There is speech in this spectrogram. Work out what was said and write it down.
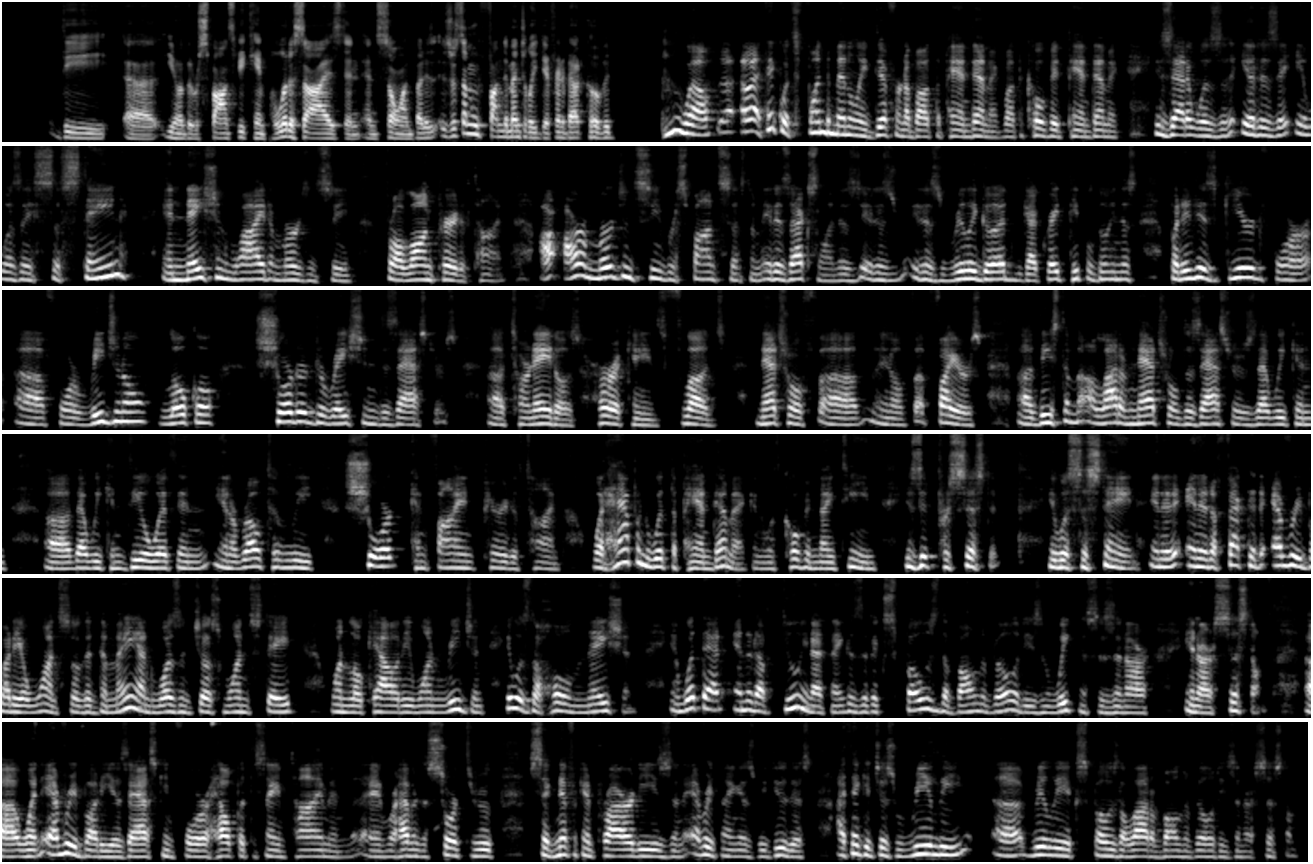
the uh, you know the response became politicized and and so on. But is, is there something fundamentally different about COVID? Well, I think what's fundamentally different about the pandemic, about the COVID pandemic, is that it was it is a, it was a sustained and nationwide emergency for a long period of time. Our, our, emergency response system, it is excellent. It is, it is it is really good. We've got great people doing this, but it is geared for uh, for regional, local, shorter duration disasters, uh, tornadoes, hurricanes, floods, natural uh, you know fires uh, these a lot of natural disasters that we can uh, that we can deal with in in a relatively short confined period of time what happened with the pandemic and with covid-19 is it persisted. It was sustained and it and it affected everybody at once. So the demand wasn't just one state one locality one region. It was the whole nation. And what that ended up doing i think is it exposed the vulnerabilities and weaknesses in our in our system. Uh, when everybody is asking for help at the same time and and we're having to sort through significant priorities and everything as we do this i think it just really uh, really exposed a lot of vulnerabilities in our system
